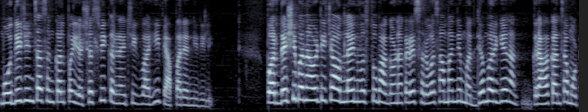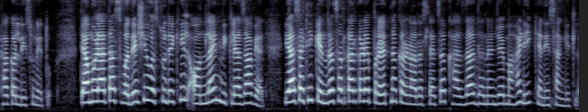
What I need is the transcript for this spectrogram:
मोदीजींचा संकल्प यशस्वी करण्याची ग्वाही व्यापाऱ्यांनी दिली. परदेशी बनावटीच्या ऑनलाईन वस्तू मागवण्याकडे सर्वसामान्य मध्यमवर्गीय ना- ग्राहकांचा मोठा कल दिसून येतो. त्यामुळे आता स्वदेशी वस्तू देखील ऑनलाईन विकल्या जाव्यात यासाठी केंद्र सरकारकडे प्रयत्न करणार असल्याचं खासदार धनंजय महाडिक यांनी सांगितलं.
